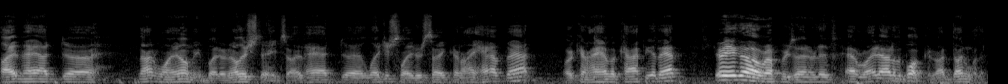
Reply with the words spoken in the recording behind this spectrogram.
I've had, uh, not in Wyoming, but in other states, I've had uh, legislators say, can I have that? Or can I have a copy of that? Here you go, Representative, right out of the book, and I'm done with it.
